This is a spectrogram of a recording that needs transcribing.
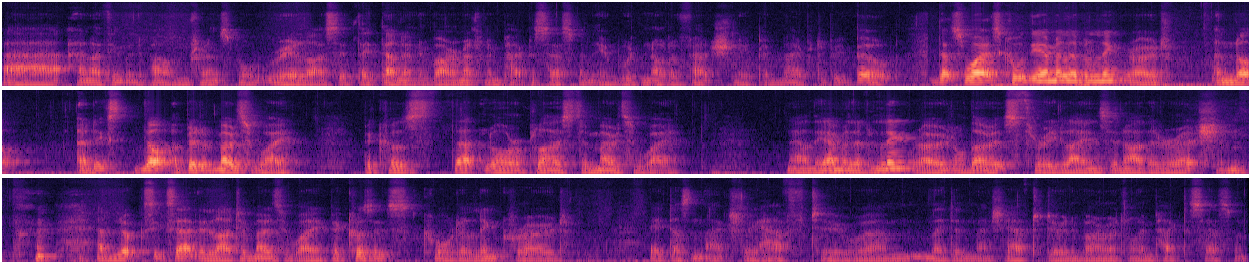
Uh, and I think the Department of Transport realised if they'd done an environmental impact assessment, it would not have actually been able to be built. That's why it's called the M11 Link Road and not, an not a bit of motorway, because that law applies to motorway. Now, the M11 Link Road, although it's three lanes in either direction and looks exactly like a motorway, because it's called a link road, it doesn't actually have to, um, they didn't actually have to do an environmental impact assessment.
